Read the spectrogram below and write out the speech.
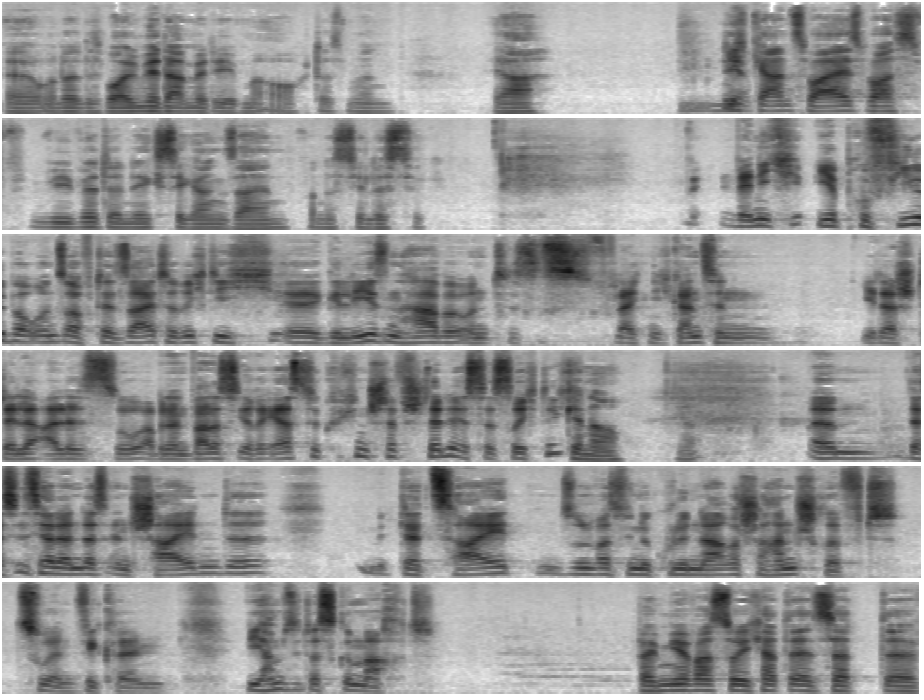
Äh, oder das wollen wir damit eben auch, dass man ja nicht ja. ganz weiß, was, wie wird der nächste Gang sein von der Stilistik wenn ich Ihr Profil bei uns auf der Seite richtig äh, gelesen habe und es ist vielleicht nicht ganz in jeder Stelle alles so. Aber dann war das Ihre erste Küchenchefstelle, ist das richtig? Genau. Ja. Ähm, das ist ja dann das Entscheidende, mit der Zeit so was wie eine kulinarische Handschrift zu entwickeln. Wie haben Sie das gemacht? Bei mir war es so, ich hatte jetzt hat, äh,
